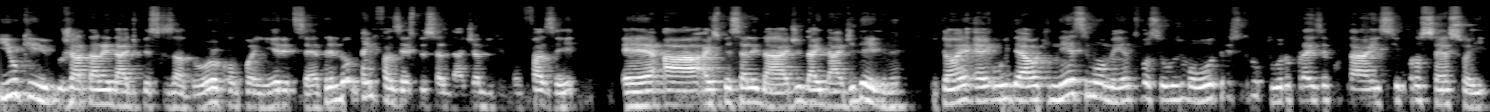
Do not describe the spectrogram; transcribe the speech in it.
e o que já está na idade de pesquisador, companheiro, etc., ele não tem que fazer a especialidade de amigo, ele tem que fazer é, a, a especialidade da idade dele, né? Então, é, é, o ideal é que nesse momento você use uma outra estrutura para executar esse processo aí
